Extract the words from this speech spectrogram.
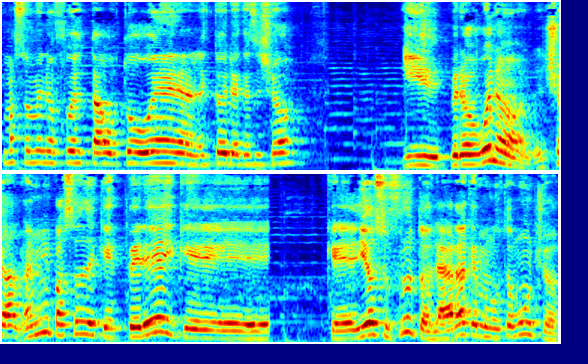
más o menos fue, estaba todo buena la historia, qué sé yo. Y, pero bueno, yo, a mí me pasó de que esperé y que, que dio sus frutos. La verdad que me gustó mucho.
